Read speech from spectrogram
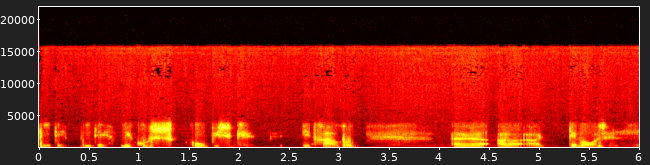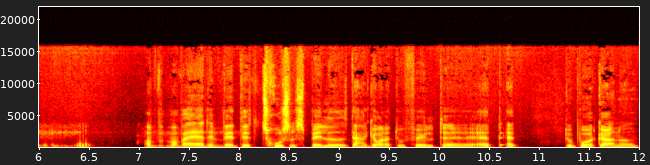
bitte, bitte mikroskopisk bidrag? Øh, og, og det var også Og hvad er det ved det trusselsbillede, der har gjort, at du følte, øh, at, at du burde gøre noget?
